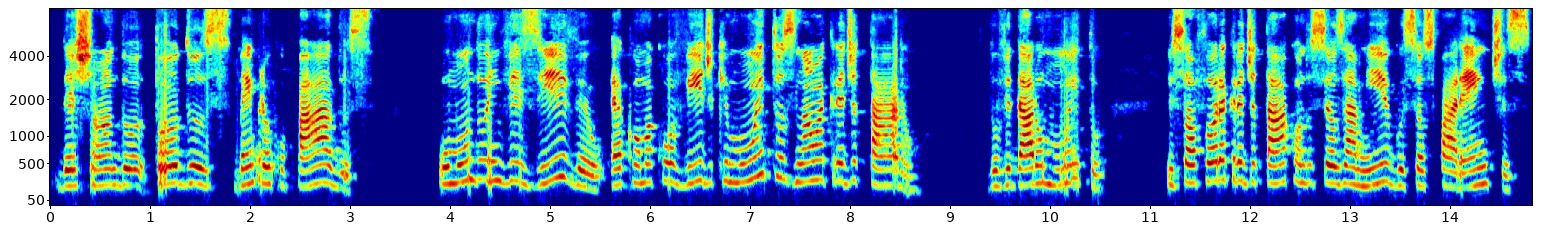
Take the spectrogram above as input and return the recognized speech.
deixando todos bem preocupados. O mundo invisível é como a Covid, que muitos não acreditaram, duvidaram muito, e só foram acreditar quando seus amigos, seus parentes,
